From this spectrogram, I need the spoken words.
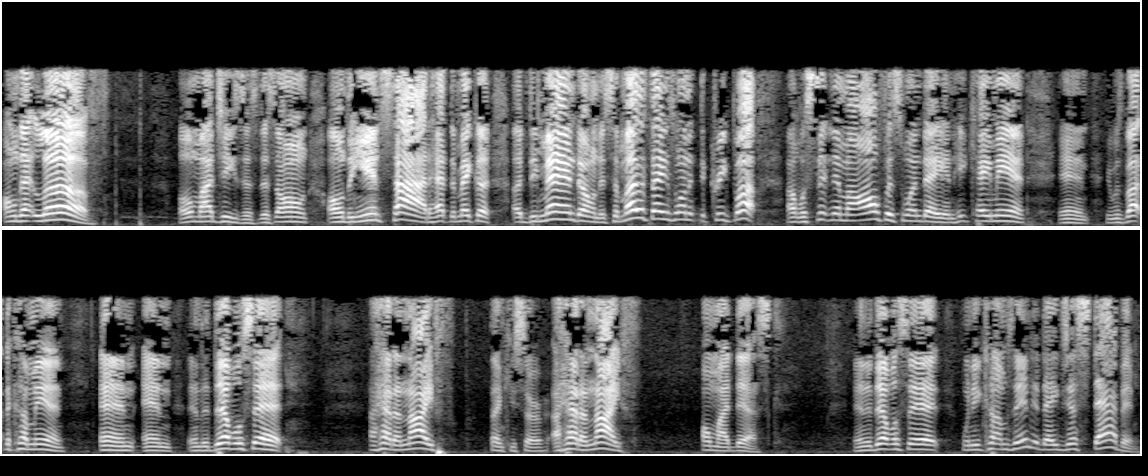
on that love Oh my Jesus, that's on on the inside. I had to make a, a demand on it. Some other things wanted to creep up. I was sitting in my office one day and he came in and he was about to come in and and and the devil said, I had a knife. Thank you, sir. I had a knife on my desk. And the devil said, when he comes in today, just stab him.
